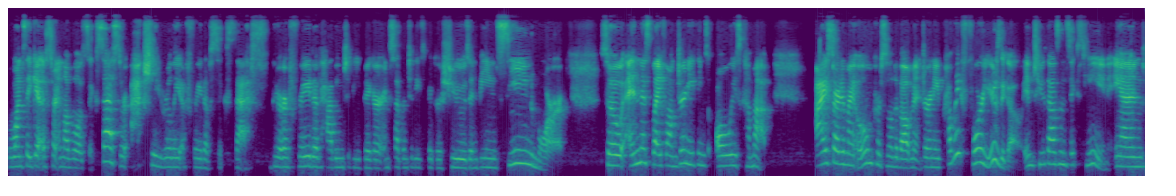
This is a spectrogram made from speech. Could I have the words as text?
But once they get a certain level of success, they're actually really afraid of success. They're afraid of having to be bigger and step into these bigger shoes and being seen more. So, in this lifelong journey, things always come up. I started my own personal development journey probably four years ago in 2016. And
